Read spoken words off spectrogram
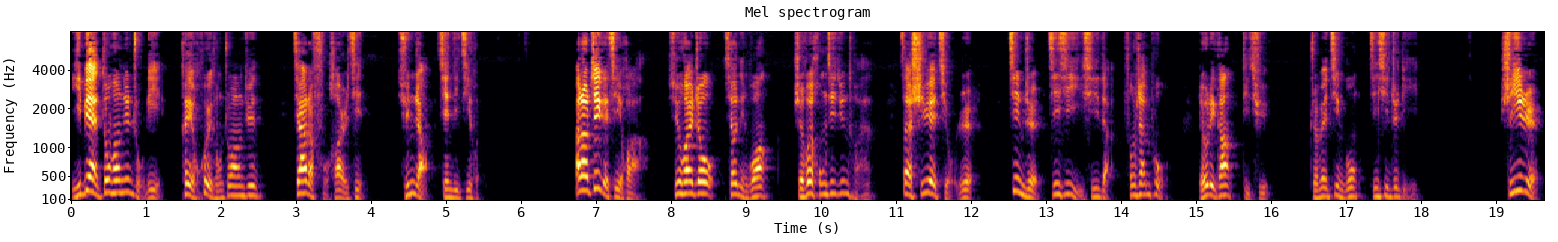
以便东方军主力可以会同中央军夹着抚河而进，寻找歼敌机会。按照这个计划，荀怀洲、萧劲光指挥红七军团在十月九日进至金溪以西的枫山铺、刘立刚地区，准备进攻金溪之敌。十一日。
